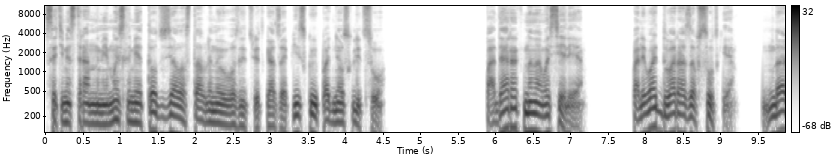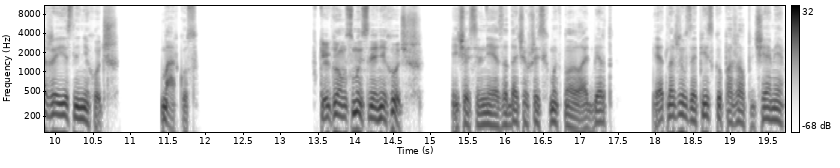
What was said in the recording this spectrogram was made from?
С этими странными мыслями тот взял оставленную возле цветка записку и поднес к лицу. Подарок на новоселье. Поливать два раза в сутки, даже если не хочешь. Маркус. «В каком смысле не хочешь?» Еще сильнее озадачившись, хмыкнул Альберт и, отложив записку, пожал плечами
